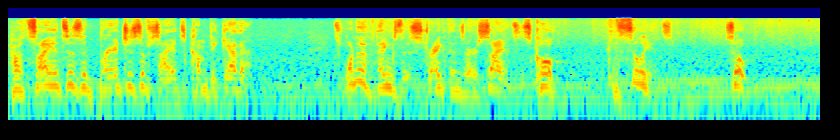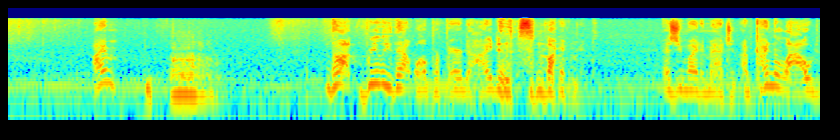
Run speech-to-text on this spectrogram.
How sciences and branches of science come together. It's one of the things that strengthens our science. It's called consilience. So, I'm not really that well prepared to hide in this environment, as you might imagine. I'm kind of loud,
